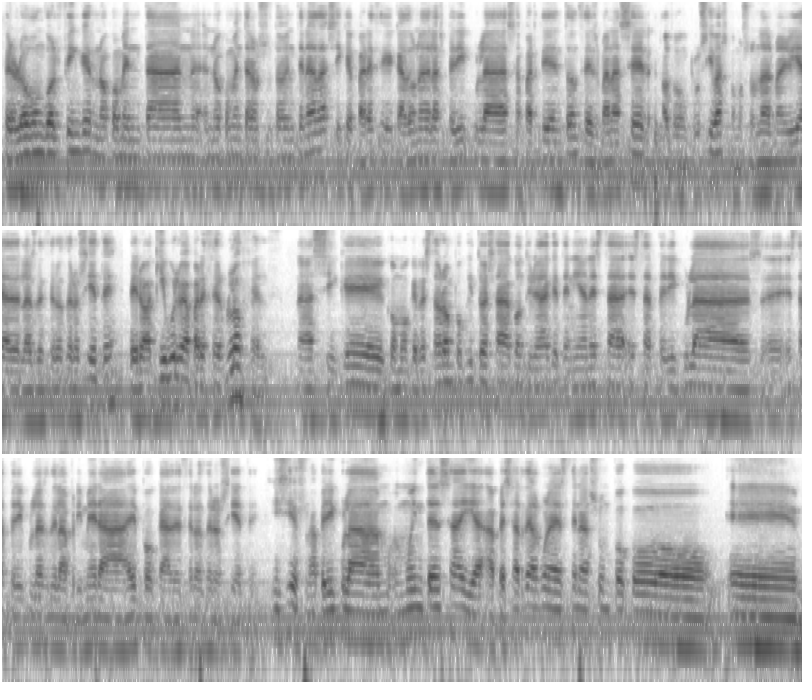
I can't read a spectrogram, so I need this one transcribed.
pero luego en Goldfinger no comentan, no comentan absolutamente nada, así que parece que cada una de las películas a partir de entonces van a ser autoconclusivas, como son la mayoría de las de 007, pero aquí vuelve a aparecer Blofeld. Así que como que restaura un poquito esa continuidad que tenían esta- estas películas eh, estas películas de la primera época de 007. Y sí, es una película mu- muy intensa y a a pesar de algunas escenas un poco eh,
